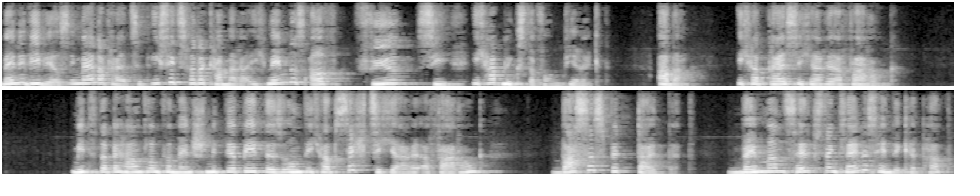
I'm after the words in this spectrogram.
Meine Videos in meiner Freizeit. Ich sitze vor der Kamera. Ich nehme das auf für Sie. Ich habe nichts davon direkt. Aber ich habe 30 Jahre Erfahrung mit der Behandlung von Menschen mit Diabetes und ich habe 60 Jahre Erfahrung, was es bedeutet, wenn man selbst ein kleines Handicap hat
